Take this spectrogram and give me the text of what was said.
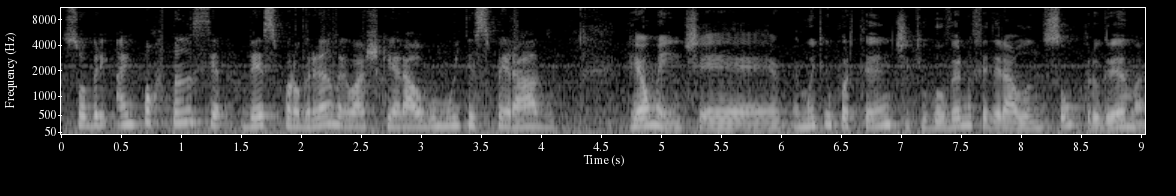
sobre a importância desse programa. Eu acho que era algo muito esperado. Realmente, é, é muito importante que o governo federal lançou um programa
